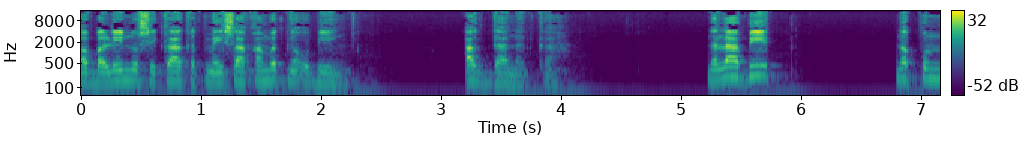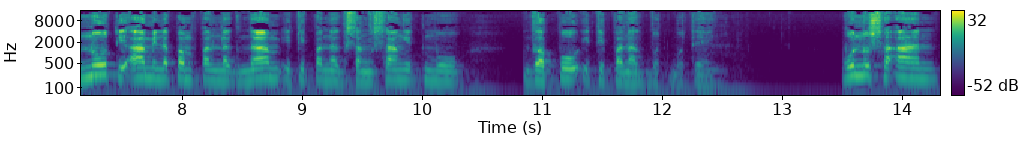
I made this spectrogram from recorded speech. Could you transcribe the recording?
Mabalino si kakat may sakamat nga ubing. Agda nagka. Nalabit, napuno ti amin na pampanagnam iti panagsangsangit mo, gapo iti panagbutbuteng. Puno saan,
